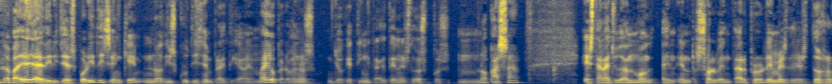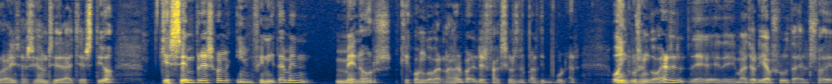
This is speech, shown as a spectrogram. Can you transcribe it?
una parella de dirigents polítics en què no discuteixen pràcticament mai, o per almenys jo que tinc tracte en els dos, pues, no passa. Estan ajudant molt en, en solventar problemes de les dues organitzacions i de la gestió, que sempre són infinitament menors que quan governaven les faccions del Partit Popular o inclús en governs de, de majoria absoluta del PSOE.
